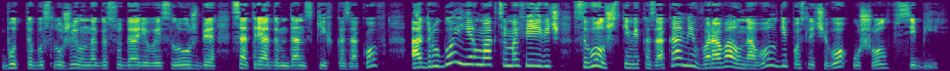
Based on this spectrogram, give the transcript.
будто бы служил на государевой службе с отрядом донских казаков, а другой Ермак Тимофеевич с волжскими казаками воровал на Волге, после чего ушел в Сибирь.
